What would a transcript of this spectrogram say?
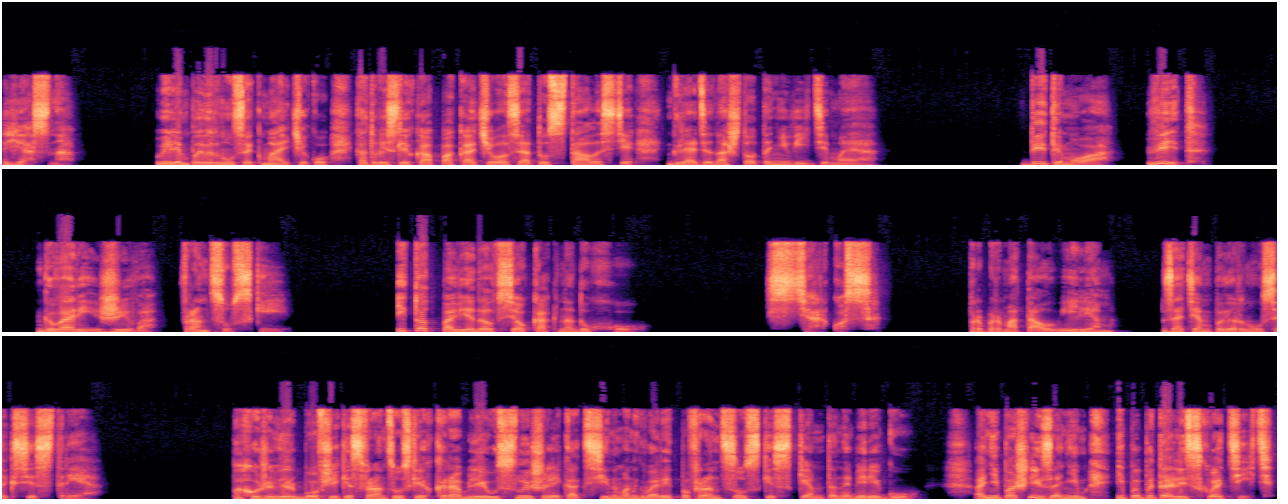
«Ясно». Уильям повернулся к мальчику, который слегка покачивался от усталости, глядя на что-то невидимое. «Дите-moi, вид!» «Говори, живо, французский». И тот поведал все как на духу. «Стеркус», — пробормотал Уильям, затем повернулся к сестре. «Похоже, вербовщики с французских кораблей услышали, как Синеман говорит по-французски с кем-то на берегу. Они пошли за ним и попытались схватить.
